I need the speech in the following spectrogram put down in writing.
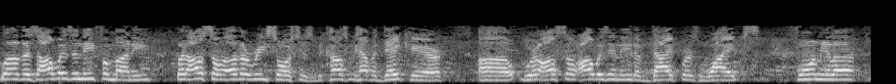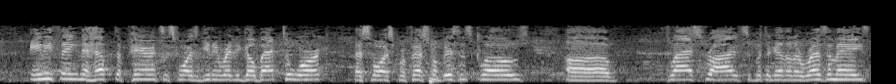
Well, there's always a need for money, but also other resources. Because we have a daycare, uh, we're also always in need of diapers, wipes, formula, anything to help the parents as far as getting ready to go back to work, as far as professional business clothes, uh, flash drives to put together their resumes,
